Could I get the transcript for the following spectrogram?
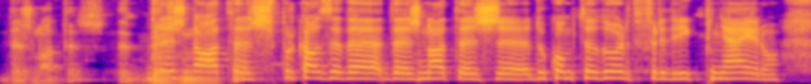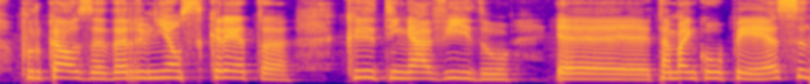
das notas. Das, das notas, notas, por causa da, das notas uh, do computador de Frederico Pinheiro, por causa da reunião secreta que tinha havido uh, também com o PS.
